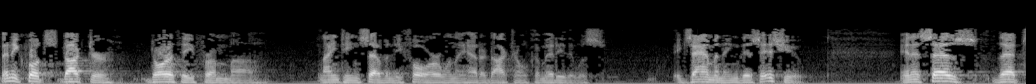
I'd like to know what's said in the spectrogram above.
Then he quotes Dr. Dorothy from uh, 1974 when they had a doctrinal committee that was examining this issue. And it says that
